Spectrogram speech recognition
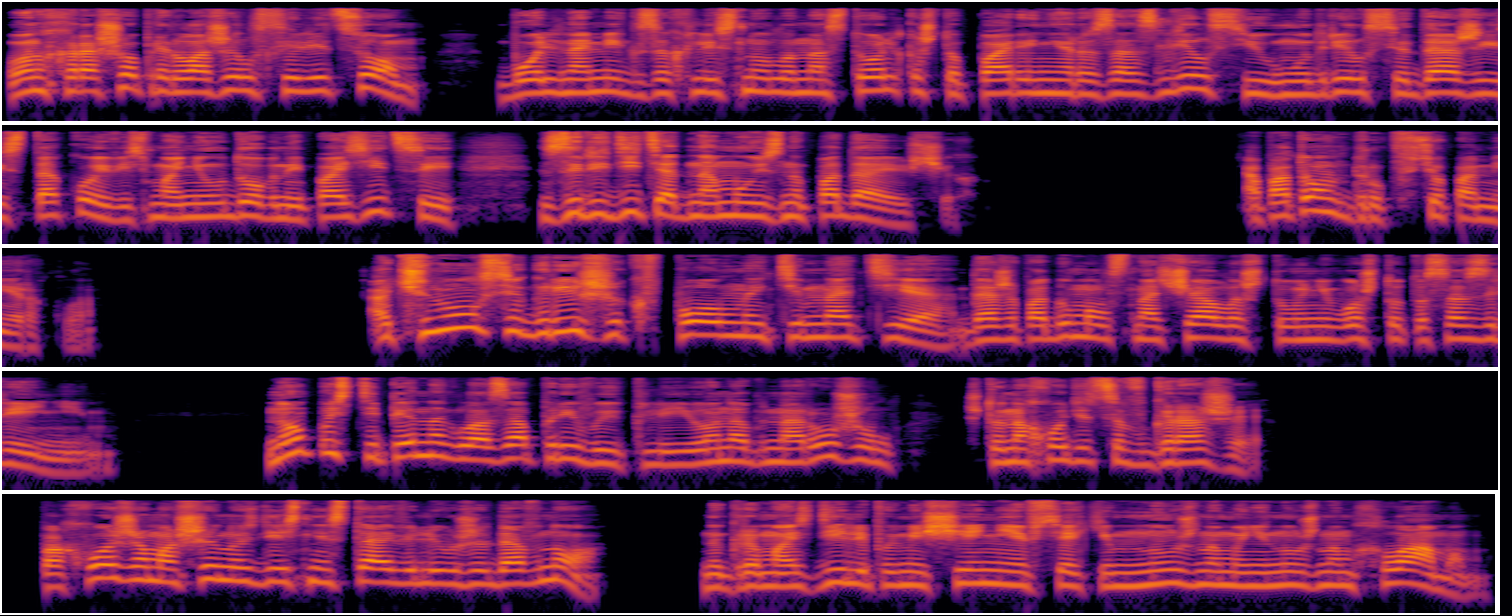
Он хорошо приложился лицом. Боль на миг захлестнула настолько, что парень не разозлился и умудрился даже из такой весьма неудобной позиции зарядить одному из нападающих. А потом вдруг все померкло. Очнулся Гришек в полной темноте, даже подумал сначала, что у него что-то со зрением. Но постепенно глаза привыкли, и он обнаружил, что находится в гараже. Похоже, машину здесь не ставили уже давно — нагромоздили помещение всяким нужным и ненужным хламом.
